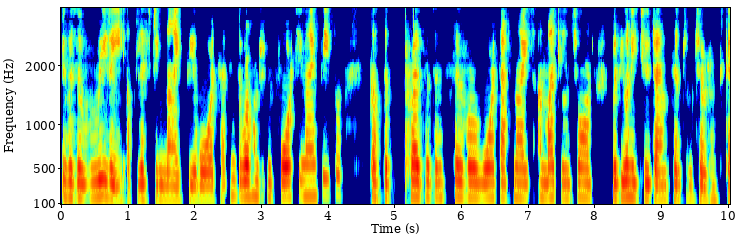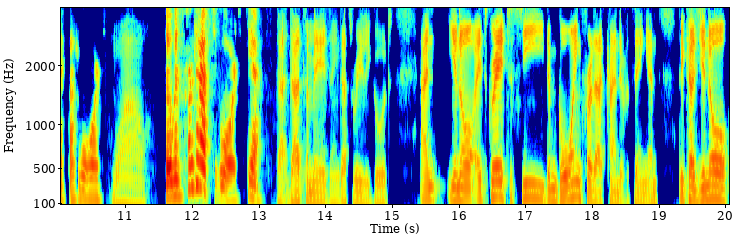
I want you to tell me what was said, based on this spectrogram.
it was a really uplifting night, the awards. I think there were 149 people got the President's Silver Award that night, and Michael and Sean were the only two Down syndrome children to get that award. Wow. So it was a fantastic award. Yeah. That that's amazing. That's really good. And you know, it's great to see them going for that kind of a thing. And because you know,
